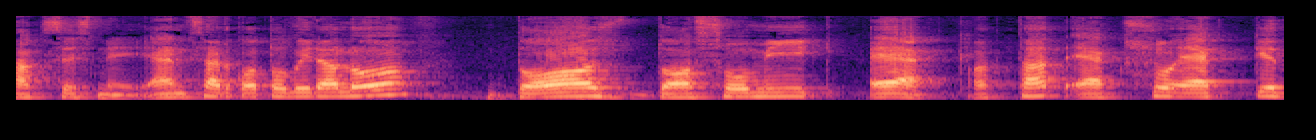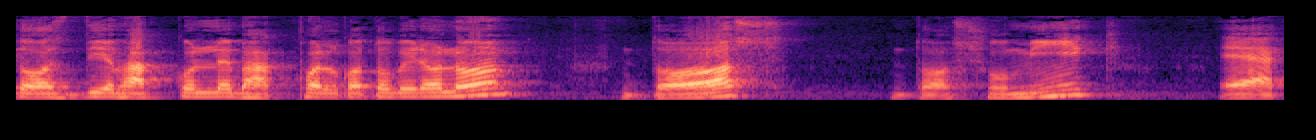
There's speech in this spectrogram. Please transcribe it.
ভাগশেষ নেই। অ্যান্সার কত বেরালো? দশ দশমিক এক। অর্থাৎ একশো এককে দশ দিয়ে ভাগ করলে ভাগফল কত বেরোলো? দশ দশমিক এক।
